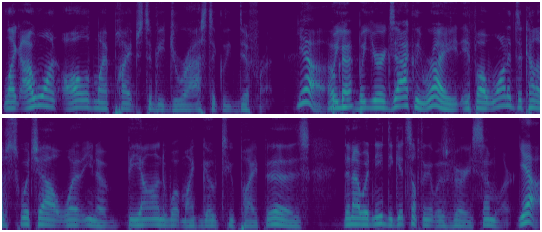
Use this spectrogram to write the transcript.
like I want all of my pipes to be drastically different. Yeah. But, you, but you're exactly right. If I wanted to kind of switch out what you know beyond what my go-to pipe is, then I would need to get something that was very similar. yeah.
